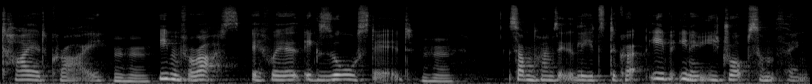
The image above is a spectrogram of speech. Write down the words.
tired cry, Mhm. even for us, if we're exhausted, Mhm. Sometimes it leads to. Even you know, you drop something,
